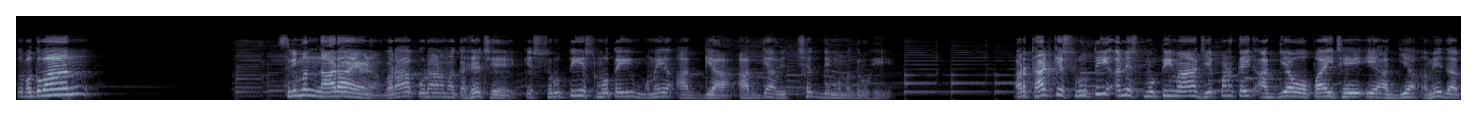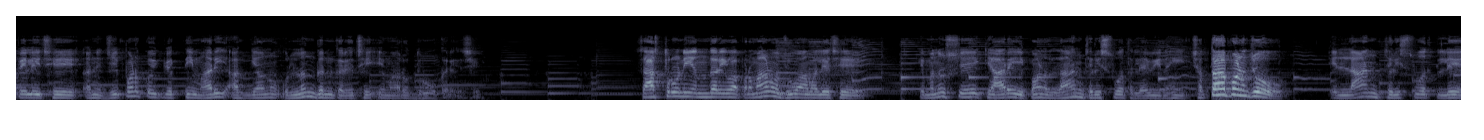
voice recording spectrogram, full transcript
તો ભગવાન શ્રીમદ નારાયણ વરાહ પુરાણમાં કહે છે કે, શ્રુતિ સ્મૃતિ મમે આજ્ઞા આજ્ઞા વિચ્છેદ મમ દ્રોહી. અર્થાત કે શ્રુતિ અને સ્મૃતિમાં જે પણ કંઈક આજ્ઞાઓ અપાય છે, એ આજ્ઞા અમે જ આપેલી છે અને જે પણ કોઈક વ્યક્તિ મારી આજ્ઞાનું ઉલ્લંઘન કરે છે, એ મારો ધ્રુવ કરે છે. શાસ્ત્રોની અંદર એવા પ્રમાણો જોવા મળે છે કે મનુષ્યએ ક્યારેય પણ લાંચ રિશ્વત લેવી નહીં. છતાં પણ જો એ લાંચ રિશ્વત લે,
